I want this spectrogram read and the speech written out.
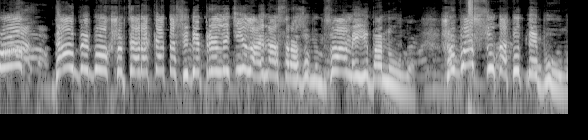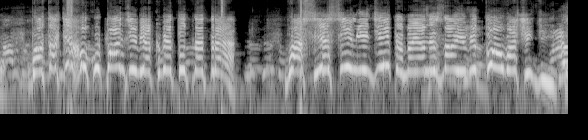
Бог, дав би Бог, щоб ця ракета сюди прилетіла і нас разом з вами їбануло. Щоб вас, сука, тут не було. Бо таких окупантів, як ви, тут не тре. У вас є сім'ї діти, але я не знаю від кого ваші діти.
